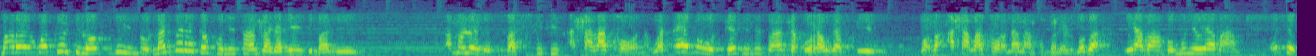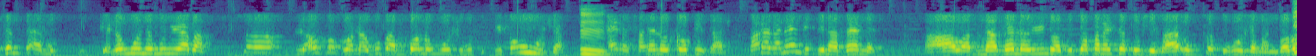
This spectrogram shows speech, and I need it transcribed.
mara kwathothi lokho kuyinto nakubereka khona isandla kaningi maningi amalwele basifithi ahlala khona. Whatever uzigezile izandla or awukazigezi ngoba ahlala khona lapho amalwele ngoba uyabamba omunye uyabamba. At the same time nomunye omunye uyabamba. So lokho khona kuba mbono omuhle ukuthi before udla Mm. ene kufanele uqophe izandla. Mara kaningi thina vele hawa mna vele indoda icopana iceda udliza ukuceda ukudla mani ngoba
